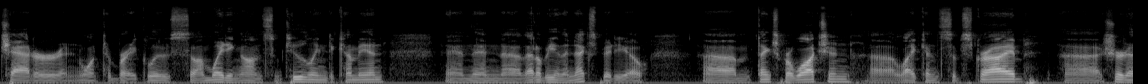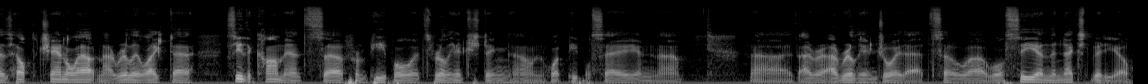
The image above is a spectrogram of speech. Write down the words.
chatter and want to break loose. So I'm waiting on some tooling to come in and then uh, that'll be in the next video. Um, thanks for watching. Uh, like and subscribe. Uh, sure does help the channel out and I really like to see the comments from people. It's really interesting on what people say and uh, I, I, really enjoy that. So uh, we'll see you in the next video.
